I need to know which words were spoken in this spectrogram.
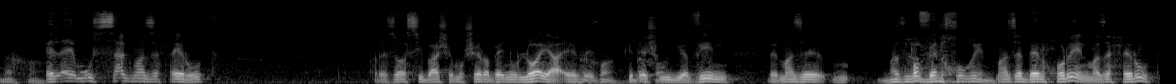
נכון. אין להם מושג מה זה חירות. הרי זו הסיבה שמשה רבנו לא היה עבד, נכון, כדי נכון. שהוא יבין במה זה... מה זה לא בן חורין. מה זה בן חורין, מה זה חירות.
